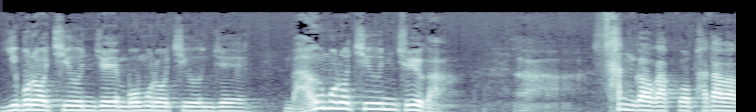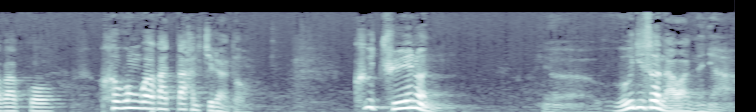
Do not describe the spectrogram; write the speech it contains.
입으로 지은 죄, 몸으로 지은 죄, 마음으로 지은 죄가 아, 산과 같고 바다와 같고 허공과 같다 할지라도 그 죄는 어, 어디서 나왔느냐?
